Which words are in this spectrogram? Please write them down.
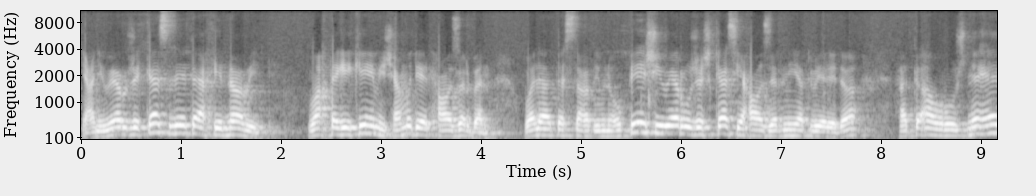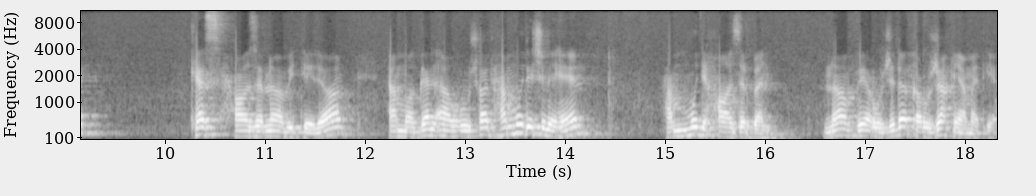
يعني ويرجع كس لي تأخير نابد وقتك كيمش همو ديت حاضر بن. ولا تستخدمون وبيشي ويرجش كس حاضر نيت ويردا حتى أو روج نهت كس حاضر نابد تدا اما قال أو روجات همو دي شلهن همو دي حاضر بن. ناف ويرجع دا كرجع قيامتها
